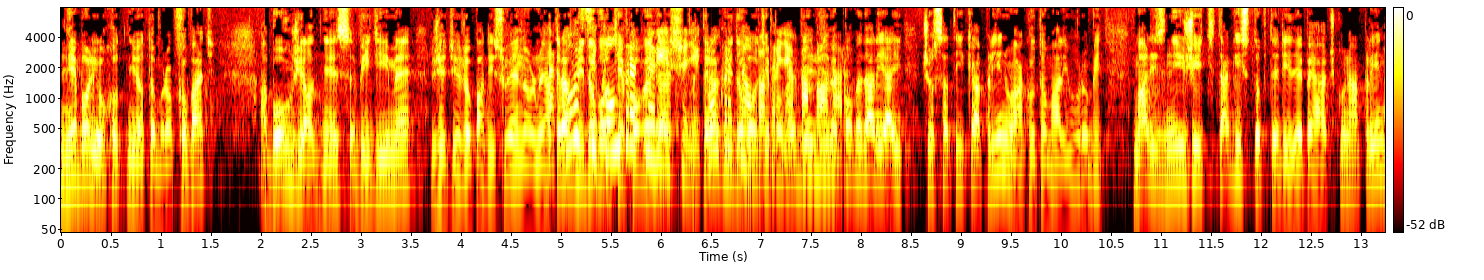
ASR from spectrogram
neboli ochotní o tom rokovať a bohužiaľ dnes vidíme, že tie dopady sú enormné. A teraz mi dovolte povedať, riešenie, teraz mi dovolte povedať, sme povedali aj, čo sa týka plynu, ako to mali urobiť. Mali znížiť takisto vtedy DPH na plyn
